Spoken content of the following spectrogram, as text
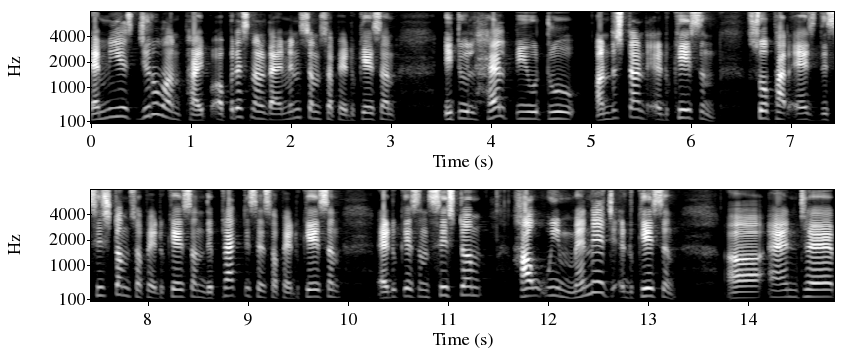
MES 015 operational dimensions of education, it will help you to understand education so far as the systems of education, the practices of education, education system, how we manage education uh, and uh,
